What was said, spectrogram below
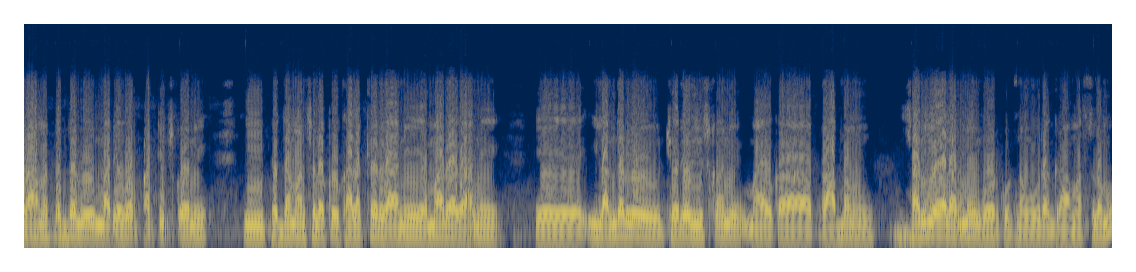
గ్రామ పెద్దలు మరి ఎవరు పట్టించుకొని ఈ పెద్ద మనుషులకు కలెక్టర్ కానీ ఎంఆర్ఓ కానీ వీళ్ళందరూ చర్య తీసుకొని మా యొక్క ప్రాబ్లం సరి చేయాలని మేము కోరుకుంటున్నాం ఊర గ్రామస్తులము.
